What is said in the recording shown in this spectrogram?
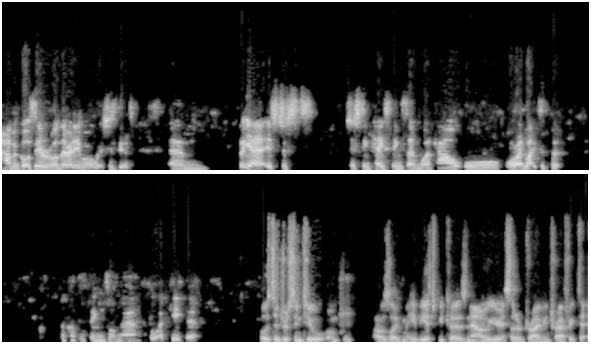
I haven't got zero on there anymore, which is good. Um, but yeah, it's just just in case things don't work out, or or I'd like to put a couple of things on there. I thought I'd keep it. Well, it's interesting too. Um, I was like, maybe it's because now you're instead of driving traffic to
